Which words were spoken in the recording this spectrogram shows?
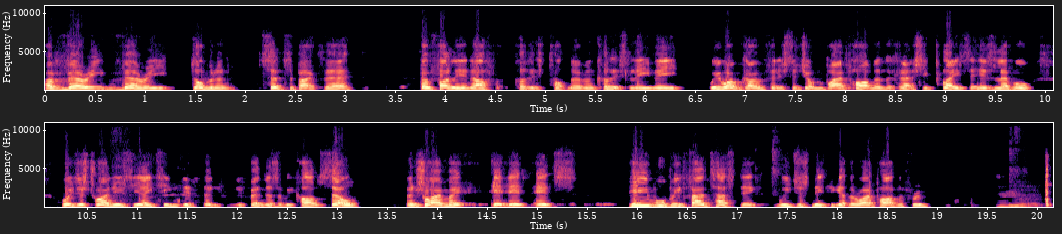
a very, very dominant centre back there. But funnily enough, because it's Tottenham and because it's Levy, we won't go and finish the job buy a partner that can actually play to his level. We'll just try and use the 18 central defenders that we can't sell and try and make it, it, It's he will be fantastic. We just need to get the right partner for him. Mm.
